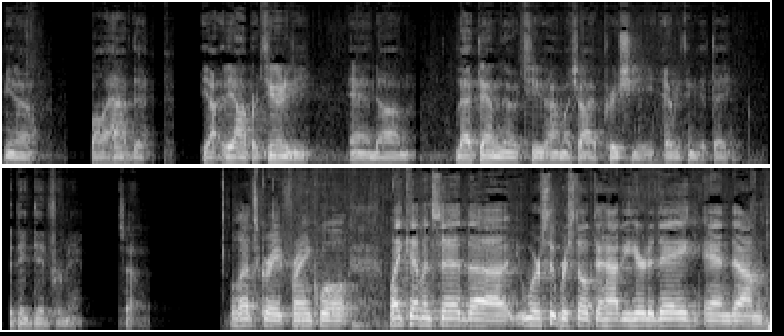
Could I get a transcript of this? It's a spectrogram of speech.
You know, while I have the the, the opportunity, and um, let them know too how much I appreciate everything that they that they did for me. So. Well, that's great, Frank. Well, like Kevin said, uh, we're super stoked to have you here today, and um,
